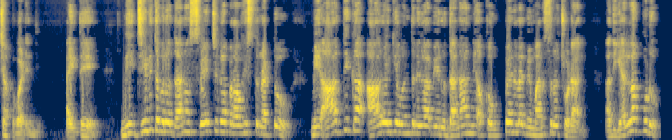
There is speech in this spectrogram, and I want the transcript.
చెప్పబడింది. అయితే మీ జీవితంలో ధనం స్వేచ్ఛగా ప్రవహిస్తున్నట్టు మీ ఆర్థిక ఆరోగ్యవంతులుగా మీరు ధనాన్ని ఒక ఉప్పెనలో మీ మనసులో చూడాలి. అది ఎల్లప్పుడూ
